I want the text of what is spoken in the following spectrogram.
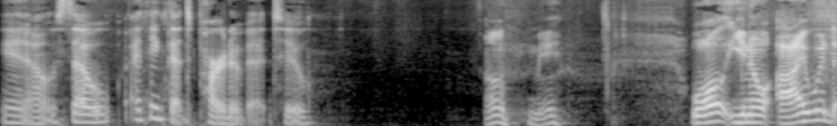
You know, so I think that's part of it too. Oh, me. Well, you know, I would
